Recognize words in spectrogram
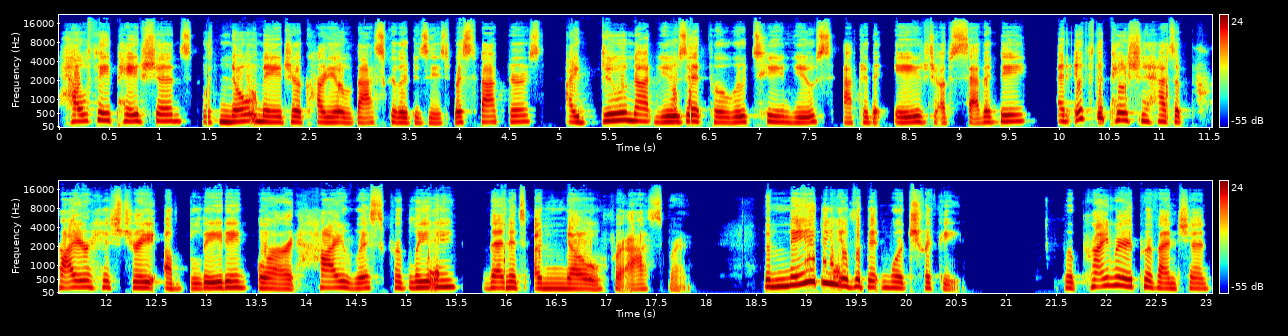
healthy patients with no major cardiovascular disease risk factors. I do not use it for routine use after the age of 70. And if the patient has a prior history of bleeding or are at high risk for bleeding, then it's a no for aspirin. The maybe is a bit more tricky. For primary prevention,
